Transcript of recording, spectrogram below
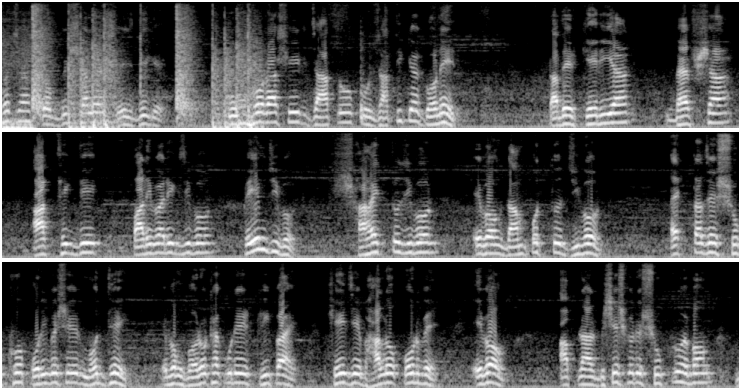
চব্বিশ সালের শেষ দিকে কুম্ভ রাশির জাতক ও জাতিকা গণের তাদের কেরিয়ার, ব্যবসা, আর্থিক দিক, পারিবারিক জীবন, প্রেম জীবন, সাহিত্য জীবন এবং দাম্পত্য জীবন একটা যে সুখ পরিবেশের মধ্যে এবং বড় ঠাকুরের কৃপায় সে যে ভালো করবে এবং আপনার বিশেষ করে শুক্র এবং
